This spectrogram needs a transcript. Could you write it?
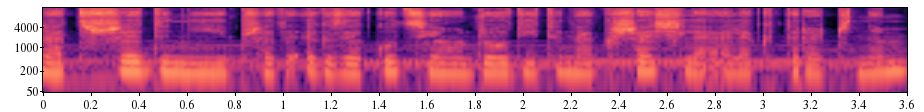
na trzy dni przed egzekucją Judith na krześle elektrycznym,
